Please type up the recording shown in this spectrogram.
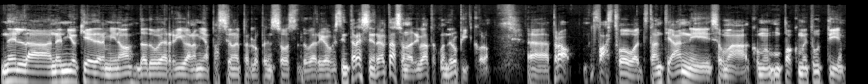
nella, nel mio chiedermi no, da dove arriva la mia passione per l'open source, da dove arriva questo interesse, in realtà sono arrivato quando ero piccolo. Uh, però fast forward tanti anni, insomma, come, un po' come tutti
